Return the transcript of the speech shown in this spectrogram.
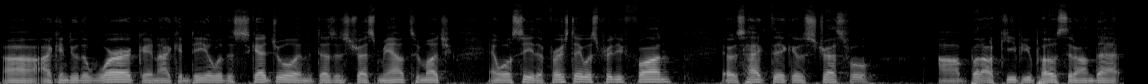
Uh, I can do the work and I can deal with the schedule and it doesn't stress me out too much and we'll see. The first day was pretty fun. It was hectic. It was stressful, uh, but I'll keep you posted on that.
